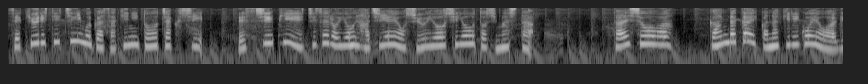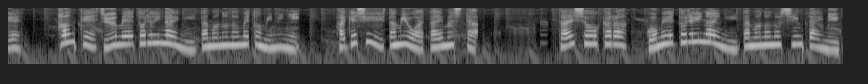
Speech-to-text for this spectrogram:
セキュリティチームが先に到着し、SCP-1048A を収容しようとしました。対象は、甲高い金切り声を上げ、半径10メートル以内にいた者の目と耳に、激しい痛みを与えました。対象から5メートル以内にいた者の身体に、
